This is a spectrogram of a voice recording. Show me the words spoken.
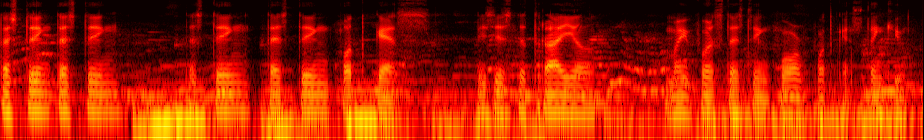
testing testing testing testing podcast. This is the trial. My first testing for podcast. Thank you.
